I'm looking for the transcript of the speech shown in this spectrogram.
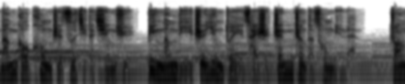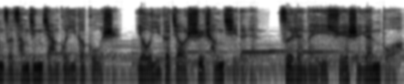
能够控制自己的情绪，并能理智应对，才是真正的聪明人。庄子曾经讲过一个故事：有一个叫释成启的人，自认为学识渊博，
